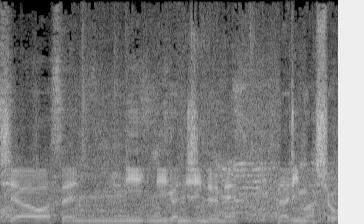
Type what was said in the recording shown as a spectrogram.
幸せに2がにじんでるね。なりましょう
